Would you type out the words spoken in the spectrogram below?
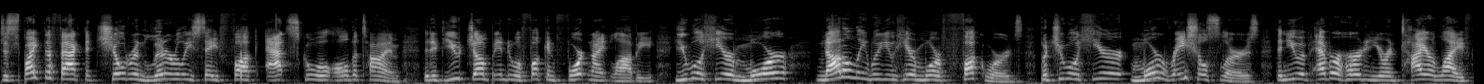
Despite the fact that children literally say fuck at school all the time, that if you jump into a fucking Fortnite lobby, you will hear more, not only will you hear more fuck words, but you will hear more racial slurs than you have ever heard in your entire life,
